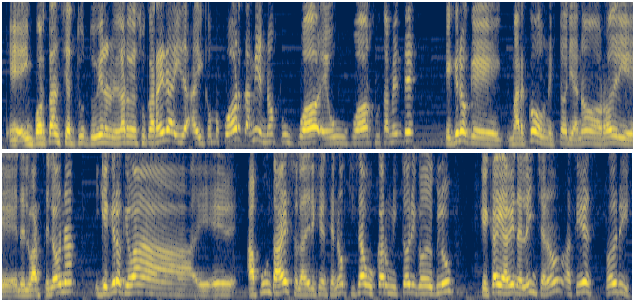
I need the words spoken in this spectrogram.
eh, importancia tu, tuvieron a lo largo de su carrera y, como jugador también, ¿no? Fue un jugador, eh, un jugador justamente que creo que marcó una historia, ¿no? Rodri en el Barcelona y que creo que va eh, apunta a eso la dirigencia, ¿no? Quizá buscar un histórico del club que caiga bien al hincha, ¿no? Así es, Rodri.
